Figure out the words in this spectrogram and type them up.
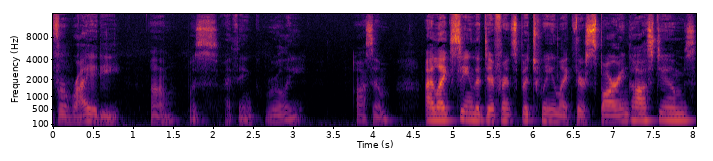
variety um, was, I think, really awesome. I like seeing the difference between like their sparring costumes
